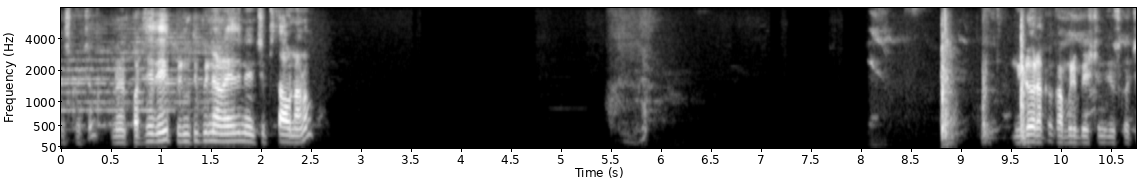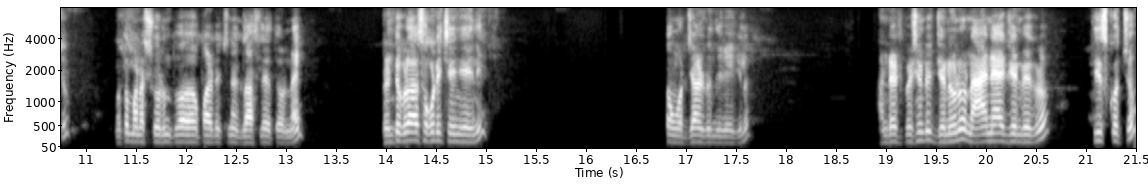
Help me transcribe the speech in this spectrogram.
తీసుకోవచ్చు నేను ప్రతిదీ ప్రింట్ పిన్ అనేది నేను చూపిస్తా ఉన్నాను. ఈడో రకం కంపెనీ బెస్ట్ తీసుకోవచ్చు మొత్తం మన షోరూమ్తో పాటు వచ్చిన గ్లాసులు అయితే ఉన్నాయి. ఫ్రంట్ గ్లాస్ ఒకటి చేంజ్ అయింది. మొత్తం ఒరిజినల్ ఉంది vehicle hundred percent genuine non accident vehicle తీసుకోవచ్చు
